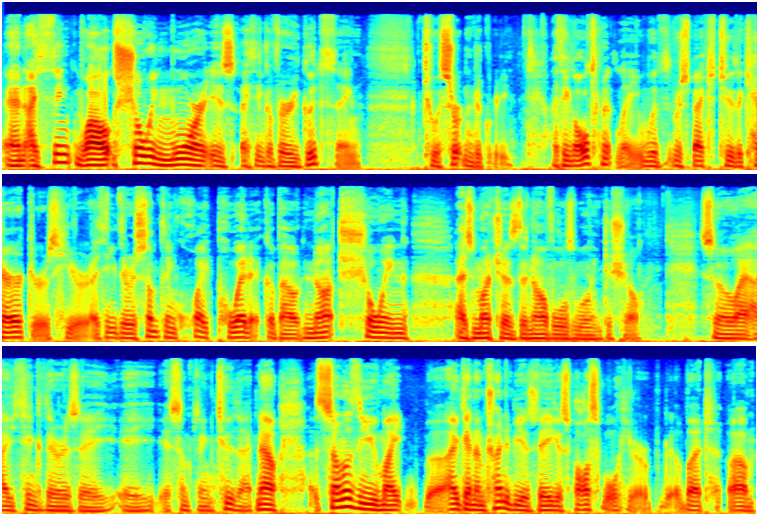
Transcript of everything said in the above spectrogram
And I think while showing more is, I think, a very good thing, to a certain degree. I think ultimately, with respect to the characters here, I think there is something quite poetic about not showing as much as the novel is willing to show. So I, I think there is a, a, a, something to that. Now, some of you might, uh, again, I'm trying to be as vague as possible here, but um,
